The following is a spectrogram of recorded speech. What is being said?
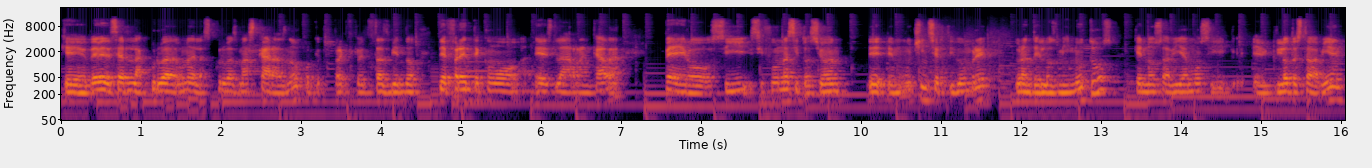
que debe de ser la curva, una de las curvas más caras, ¿no? Porque pues, prácticamente estás viendo de frente cómo es la arrancada, pero sí, sí fue una situación de, de mucha incertidumbre durante los minutos que no sabíamos si el piloto estaba bien,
